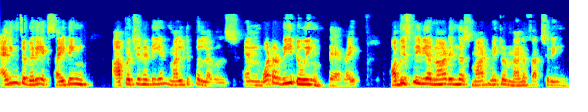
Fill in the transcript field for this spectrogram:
I think it's a very exciting opportunity in multiple levels. And what are we doing there, right? Obviously, we are not in the smart meter manufacturing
